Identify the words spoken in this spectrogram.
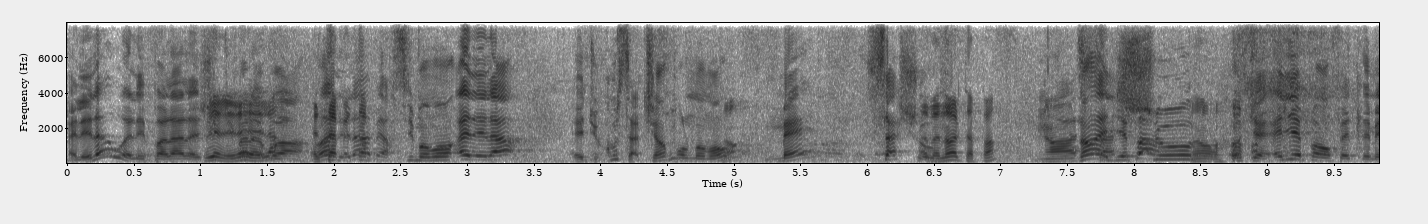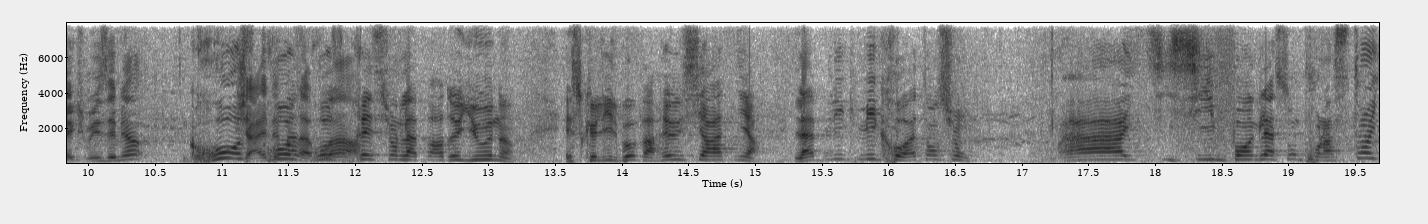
Elle est là ou elle est pas là, là J'ai elle du mal à elle est là. voir. Elle Ouais, tape, elle est elle là, tape. merci moment. Elle est là. Et du coup, ça tient pour le moment. Non. Mais ça Ah chauffe. bah non, elle tape pas. Ah, Non, ça elle y est pas. Non. Ok, elle y est pas en fait, les mecs. Je me disais bien. Grosse, grosse, grosse voir. pression de la part de Yoon. Est-ce que Lilbo va réussir à tenir La Blink micro, attention. Ah, ici, il faut un glaçon. Pour l'instant, il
